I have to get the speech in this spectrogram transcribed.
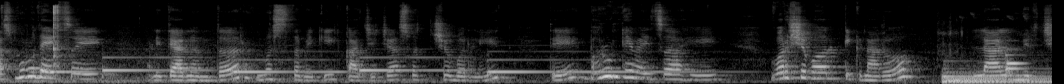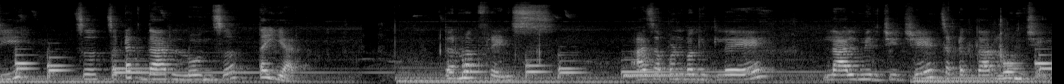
तास मुरू द्यायचंय आणि त्यानंतर मस्तपैकी काचेच्या स्वच्छ बरणीत ते भरून ठेवायचं आहे. वर्षभर टिकणारं लाल मिरचीचं चटकदार लोणचं तयार. तर मग फ्रेंड्स आज आपण बघितलंय लाल मिरचीचे चटकदार लोणचे.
